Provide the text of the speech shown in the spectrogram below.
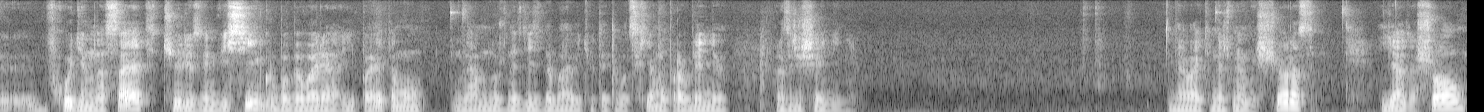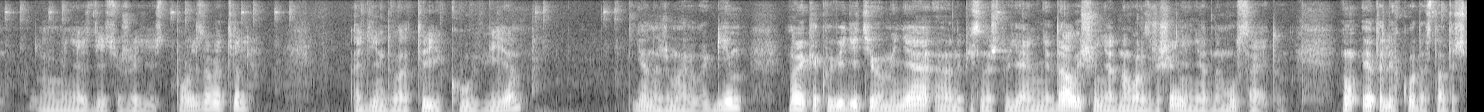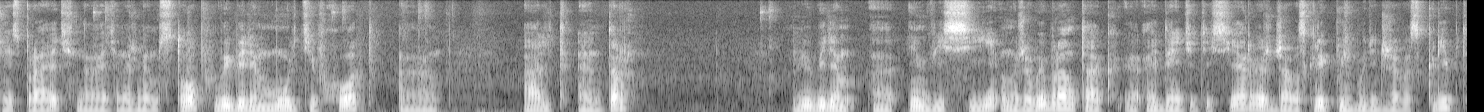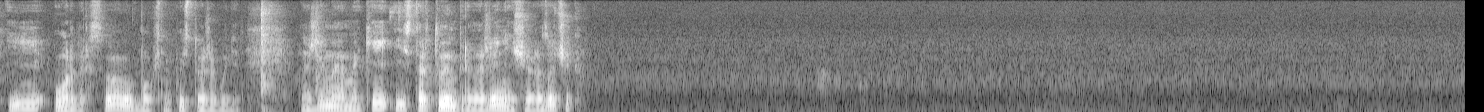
входим на сайт через MVC, грубо говоря, и поэтому нам нужно здесь добавить вот эту вот схему управления разрешениями. Давайте нажмем еще раз. Я зашел. У меня здесь уже есть пользователь. 1, 2, 3, QV. Я нажимаю логин. Ну и как вы видите, у меня э, написано, что я не дал еще ни одного разрешения ни одному сайту. Ну, это легко достаточно исправить. Давайте нажмем стоп, выберем мультивход, э, Alt-Enter. Выберем э, MVC, он уже выбран. Так, э, Identity Server, JavaScript, пусть будет JavaScript и Orders. О, бог с ним, пусть тоже будет. Нажимаем ОК и стартуем приложение еще разочек.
